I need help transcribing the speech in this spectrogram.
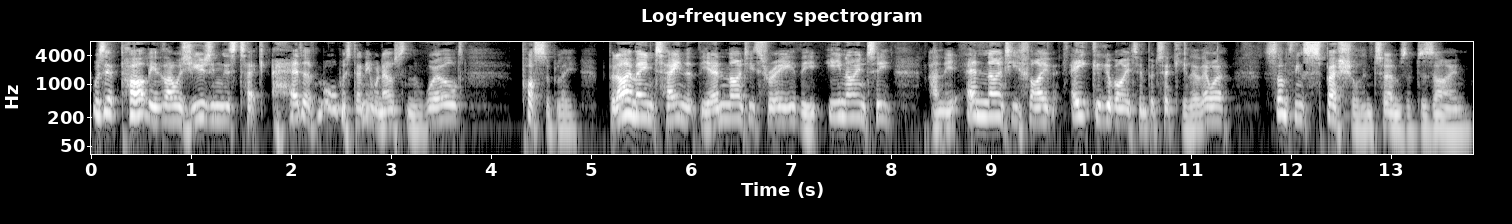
Was it partly that I was using this tech ahead of almost anyone else in the world? Possibly. But I maintain that the N93, the E90, and the N95 8GB in particular, they were something special in terms of design.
